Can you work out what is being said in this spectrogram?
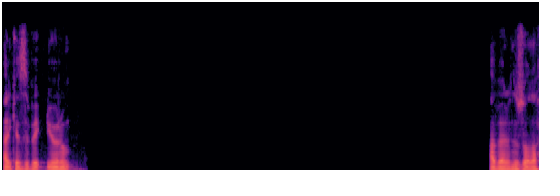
herkesi bekliyorum. Haberiniz ola.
